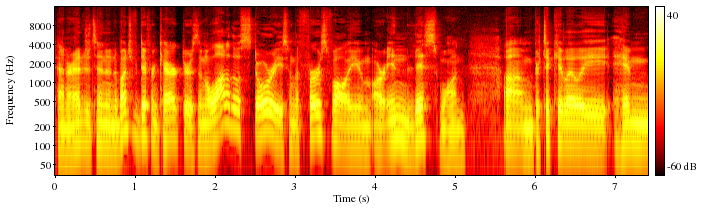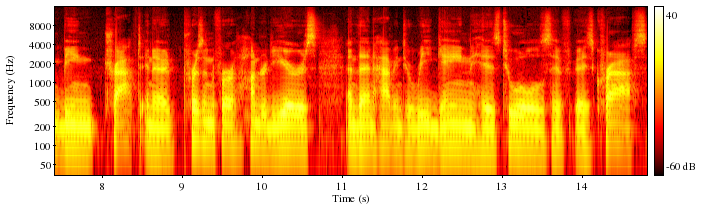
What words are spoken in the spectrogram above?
Taron Egerton and a bunch of different characters. And a lot of those stories from the first volume are in this one. Um, particularly him being trapped in a prison for a hundred years and then having to regain his tools, his, his, crafts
